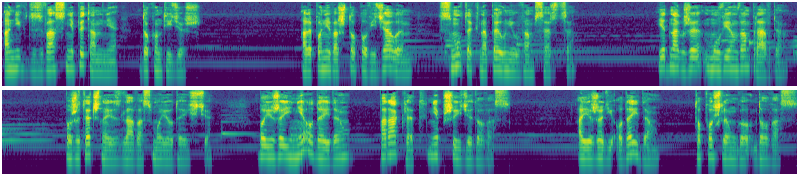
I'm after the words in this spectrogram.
a nikt z was nie pyta mnie, dokąd idziesz ale ponieważ to powiedziałem, smutek napełnił wam serce. Jednakże mówię wam prawdę. Pożyteczne jest dla was moje odejście, bo jeżeli nie odejdę, paraklet nie przyjdzie do was. A jeżeli odejdę, to poślę go do was.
